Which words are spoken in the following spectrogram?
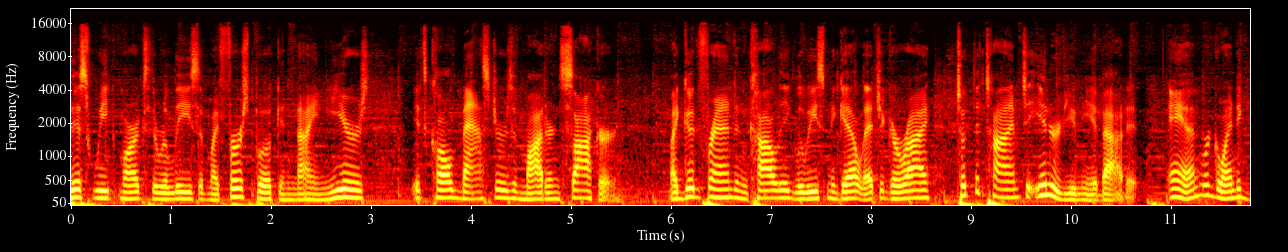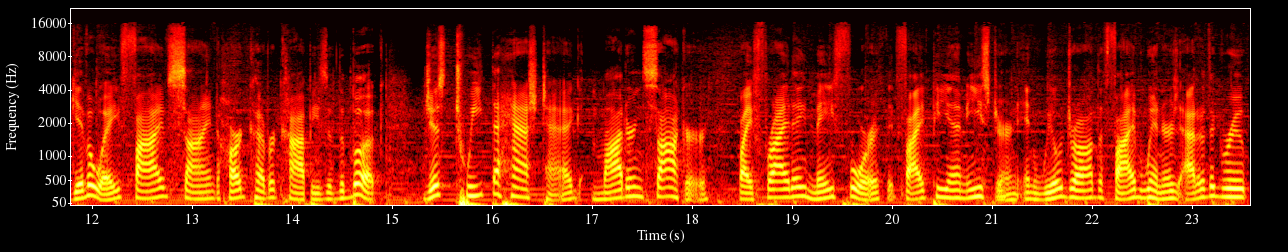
this week marks the release of my first book in nine years. It's called Masters of Modern Soccer. My good friend and colleague Luis Miguel Echegaray took the time to interview me about it, and we're going to give away five signed hardcover copies of the book. Just tweet the hashtag Modern Soccer by Friday, May 4th at 5 p.m. Eastern, and we'll draw the five winners out of the group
